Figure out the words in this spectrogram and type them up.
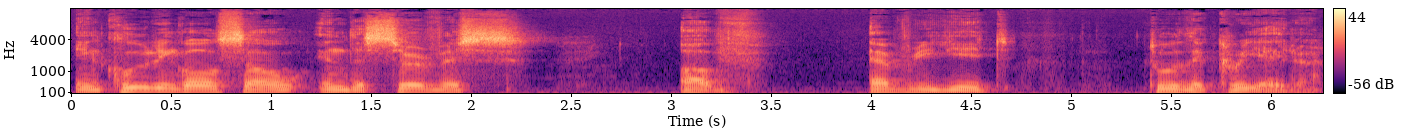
including also in the service of every Yid to the Creator.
